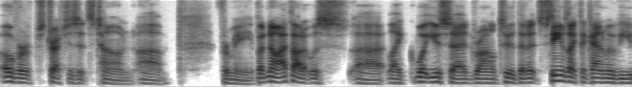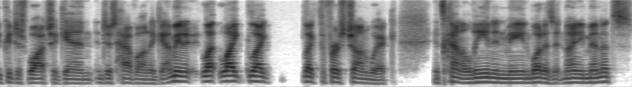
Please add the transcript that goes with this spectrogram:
over stretches its tone um, for me. But no i thought it was uh, like what you said ronald too that it seems like the kind of movie you could just watch again and just have on again. I mean it, like like like like the first john wick it's kind of lean and mean. What is it 90 minutes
